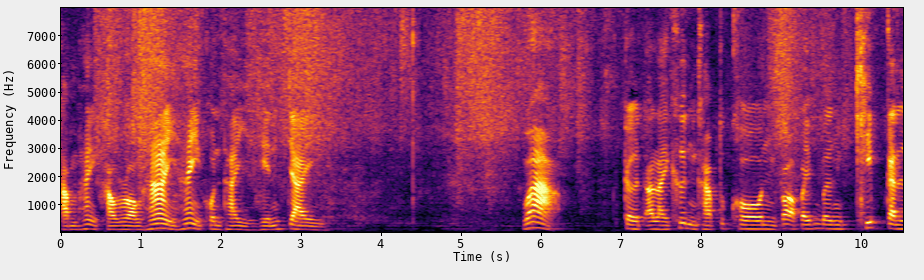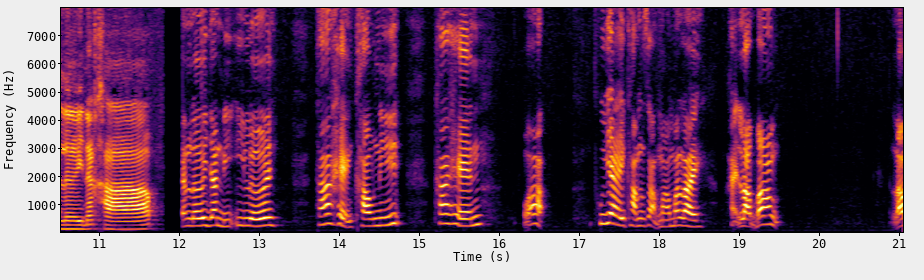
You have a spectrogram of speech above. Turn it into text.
ทำให้เขาร้องไห้ให้คนไทยเห็นใจ ว่าเกิดอะไรขึ้นครับ ทุกคนก็ไปเบิงคลิปกันเลยนะครับกันเลยย่าหนีอีเลย ถ้าเห็นคราวนี้ ถ้าเห็นว่าผู้ใหญ่คำสั่งมาเมื่อไหร่ให้รับบ้าง เรา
